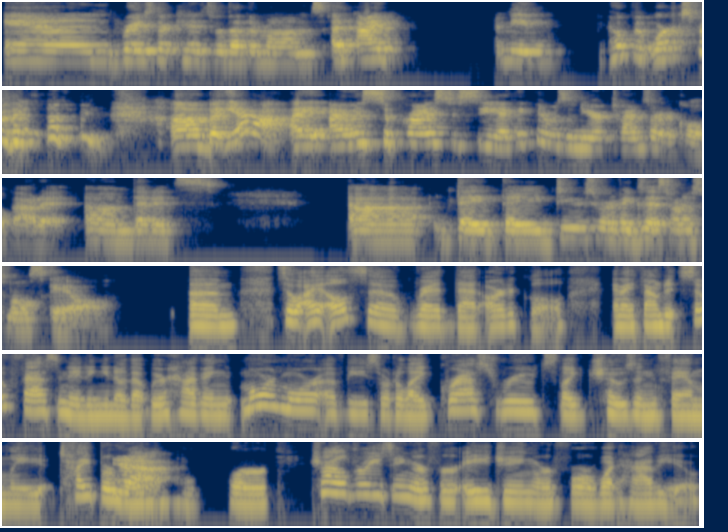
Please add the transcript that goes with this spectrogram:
and raise their kids with other moms. And I, I mean, I hope it works for them. um, but yeah, I, I was surprised to see. I think there was a New York Times article about it. Um, that it's uh, they they do sort of exist on a small scale. Um, so I also read that article and I found it so fascinating, you know, that we're having more and more of these sort of like grassroots, like chosen family type Yeah. arrangements for child raising or for aging or for what have you.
